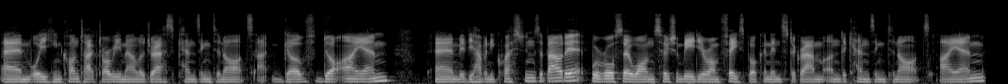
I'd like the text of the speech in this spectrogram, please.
um, or you can contact our email address, kensingtonarts at gov.im. Um, if you have any questions about it, we're also on social media on Facebook and Instagram under Kensington Arts IM.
